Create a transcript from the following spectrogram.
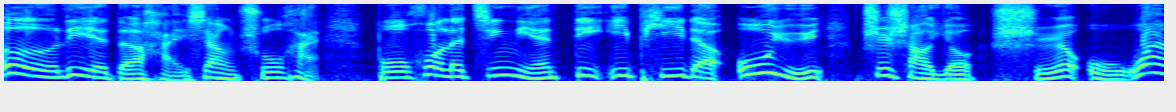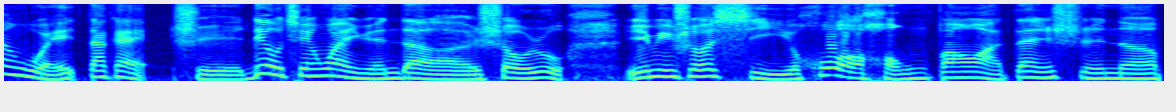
恶劣的海象出海，捕获了今年第一批的乌鱼，至少有十五万尾，大概是六千万元的收入。渔民说喜获红包啊，但是呢，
